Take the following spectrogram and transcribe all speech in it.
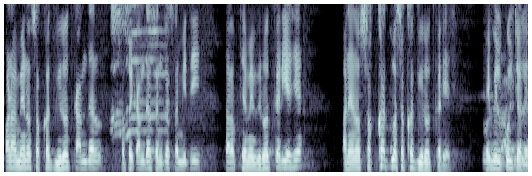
પણ અમે એનો સખત વિરોધ કામદાર સફાઈ કામદાર સંઘર્ષ સમિતિ તરફથી અમે વિરોધ કરીએ છીએ અને એનો સખતમાં સખત વિરોધ કરીએ છીએ. એ બિલકુલ ચલે.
